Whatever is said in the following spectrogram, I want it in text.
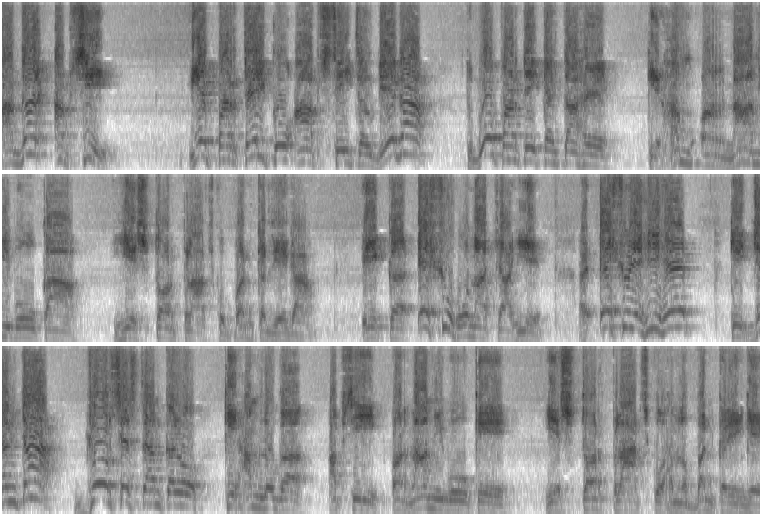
अगर अब से ये पार्टी को आप चल देगा तो वो पार्टी कहता है कि हम और नामी वो का ये स्टोर प्लास को बंद कर देगा। एक इशू होना चाहिए। इशू यही है कि जनता ज़ोर से स्तम करो कि हम लोग अपसी और नामी वो के ये स्टोर प्लाट्स को हम लोग बंद करेंगे।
